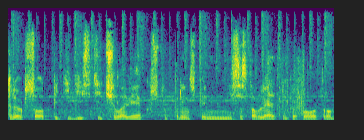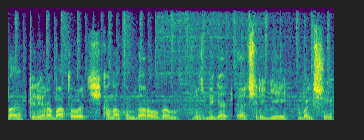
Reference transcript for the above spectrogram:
350 человек, что, в принципе, не составляет никакого труда. Перерабатывать канатным дорогам, избегать очередей больших.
